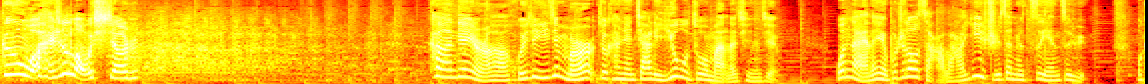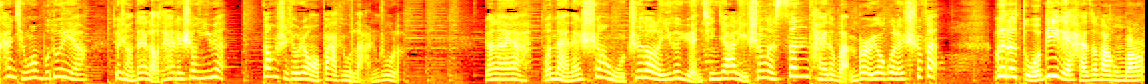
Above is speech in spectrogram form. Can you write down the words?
跟我还是老乡。看完电影啊，回去一进门就看见家里又坐满了亲戚。我奶奶也不知道咋了，一直在那自言自语。我看情况不对呀，就想带老太太上医院，当时就让我爸给我拦住了。原来呀，我奶奶上午知道了一个远亲家里生了三胎的晚辈儿要过来吃饭，为了躲避给孩子发红包，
